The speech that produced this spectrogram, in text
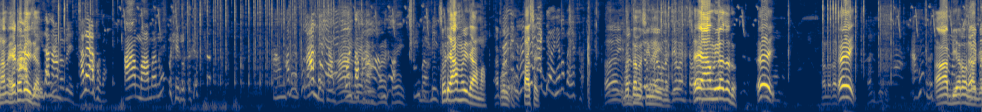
ના ના હેઠો બેસી જા. હાલે આખો જા. આ મામાનું પેલું કે. આમ હોય પાછા આમ પડશે. થોડી આમ. વહી જા આમાં. ઓલ પાછળ. બધાનો સીન આવી જાય. એ આમ વ્યો જતો એ. એ. આ બેરો લાગે.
